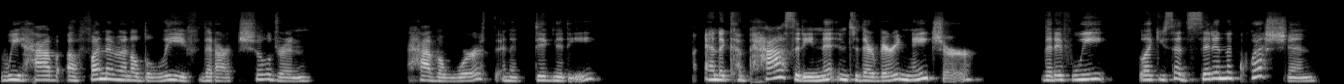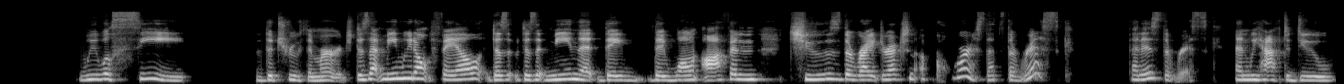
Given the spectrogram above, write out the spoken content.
we have a fundamental belief that our children have a worth and a dignity and a capacity knit into their very nature that if we like you said sit in the question we will see the truth emerge. Does that mean we don't fail? Does it does it mean that they they won't often choose the right direction? Of course that's the risk. That is the risk. And we have to do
